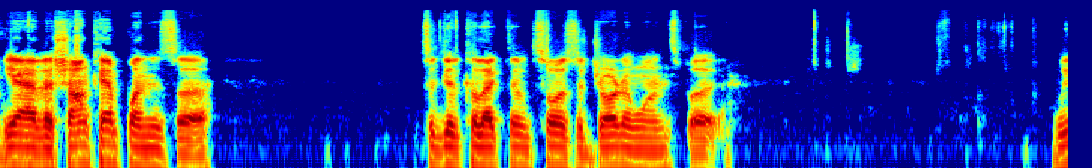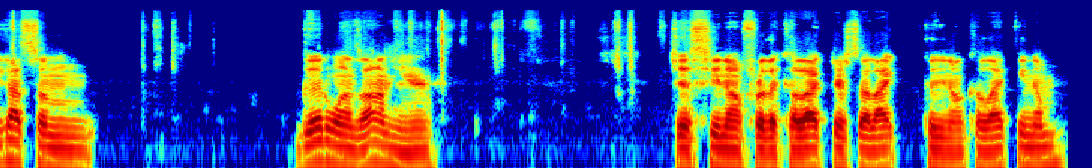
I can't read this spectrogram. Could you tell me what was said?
Yeah, the Shawn Kemp one is a it's a good collective. So is the Jordan ones, but we got some good ones on here. Just you know, for the collectors that like you know collecting them.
